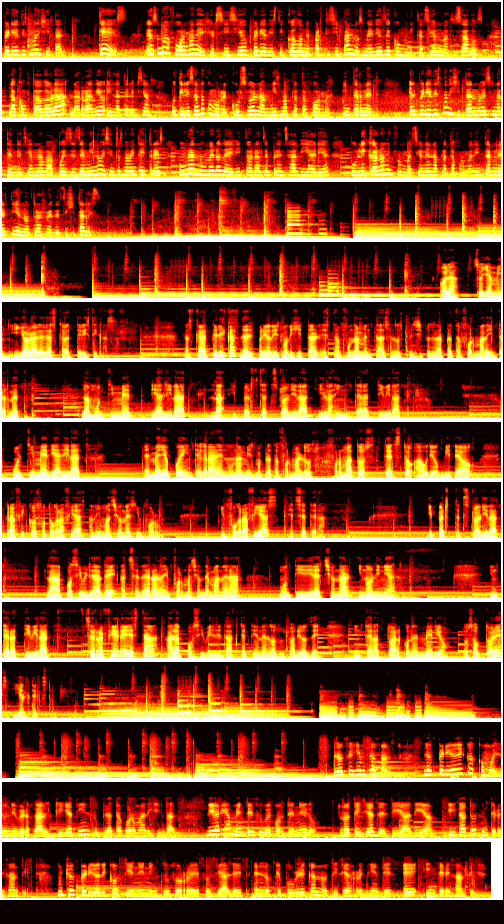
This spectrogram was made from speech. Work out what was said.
Periodismo digital. ¿Qué es? Es una forma de ejercicio periodístico donde participan los medios de comunicación más usados, la computadora, la radio y la televisión, utilizando como recurso la misma plataforma, Internet. El periodismo digital no es una tendencia nueva, pues desde 1993 un gran número de editoras de prensa diaria publicaron información en la plataforma de Internet y en otras redes digitales. Hola, soy Yamin y yo hablaré de las características. Las características del periodismo digital están fundamentadas en los principios de la plataforma de Internet, la multimedialidad, la hipertextualidad y la interactividad. Multimedialidad. El medio puede integrar en una misma plataforma los formatos texto, audio, video, gráficos, fotografías, animaciones, infografías, etc. Hipertextualidad. La posibilidad de acceder a la información de manera multidireccional y no lineal. Interactividad. Se refiere esta a la posibilidad que tienen los usuarios de interactuar con el medio, los autores y el texto. Los ejemplos son los periódicos como el Universal, que ya tienen su plataforma digital, diariamente sube contenido, noticias del día a día y datos interesantes. Muchos periódicos tienen incluso redes sociales en los que publican noticias recientes e interesantes.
